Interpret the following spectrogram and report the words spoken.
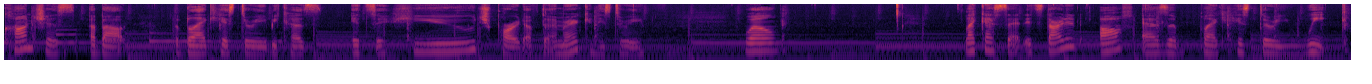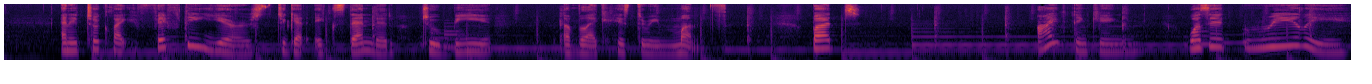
conscious about the black history because it's a huge part of the American history. Well, like I said, it started off as a Black History Week, and it took like 50 years to get extended to be a Black History Month. But I'm thinking, was it really,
